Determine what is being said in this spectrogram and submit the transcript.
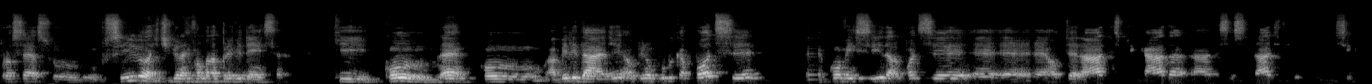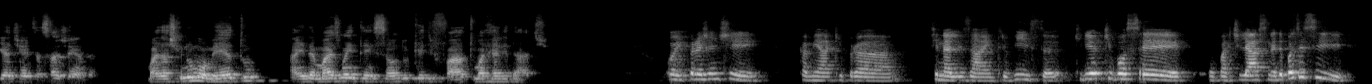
processo impossível. A gente viu na reforma da Previdência que, com, né, com habilidade, a opinião pública pode ser é, convencida, ela pode ser é, é, é alterada, explicada a necessidade de seguir adiante essa agenda. Mas acho que no momento ainda é mais uma intenção do que de fato uma realidade. Oi, para a gente caminhar aqui para finalizar a entrevista, queria que você compartilhasse, né, depois desse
